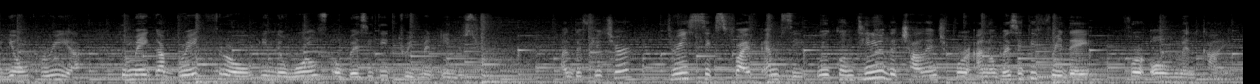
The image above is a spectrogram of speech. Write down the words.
beyond Korea to make a breakthrough in the world's obesity treatment industry. And the future, 365MC will continue the challenge for an obesity-free day for all mankind.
